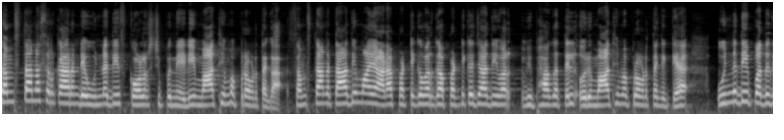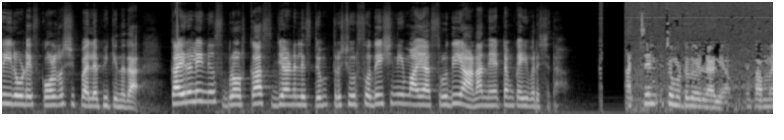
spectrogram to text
സംസ്ഥാന സർക്കാരിന്റെ ഉന്നതി സ്കോളർഷിപ്പ് നേടി മാധ്യമപ്രവർത്തക. സംസ്ഥാനത്ത് ആദ്യമായാണ് പട്ടികവർഗ പട്ടികജാതി വിഭാഗത്തിൽ ഒരു മാധ്യമപ്രവർത്തകയ്ക്ക് ഉന്നതി പദ്ധതിയിലൂടെ സ്കോളർഷിപ്പ് ലഭിക്കുന്നത്. കൈരളി ന്യൂസ് ബ്രോഡ്കാസ്റ്റ് ജേർണലിസ്റ്റും തൃശൂർ സ്വദേശിനിയുമായ ശ്രുതിയാണ് നേട്ടം കൈവരിച്ചത്. അച്ഛൻ ചുമട്ട് തൊഴിലാളിയാണ് അപ്പൊ അമ്മ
